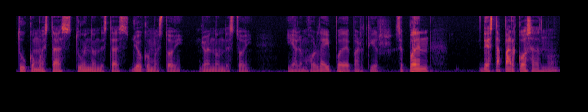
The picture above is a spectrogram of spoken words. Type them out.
¿Tú cómo estás? ¿Tú en dónde estás? ¿Yo cómo estoy? ¿Yo en dónde estoy? Y a lo mejor de ahí puede partir, se pueden destapar cosas, ¿no?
